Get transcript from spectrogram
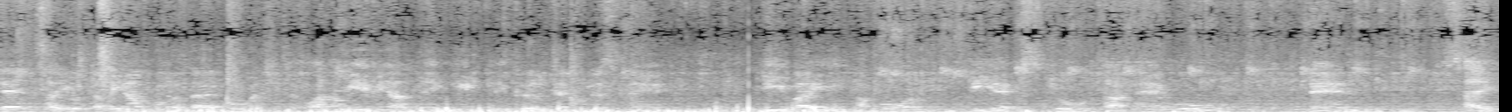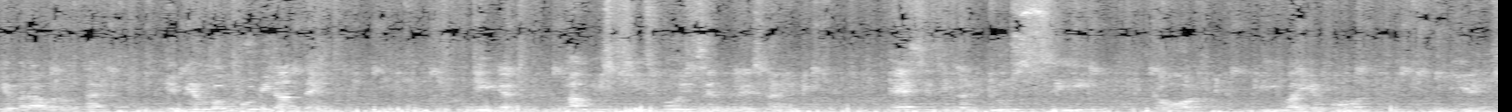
tan psi होता है। भैया, हमको पता है, खूब अच्छे से और हम ये भी जानते हैं कि इंटीग्रल कैलकुलस में D Y upon D X जो होता है, वो टेन साई के बराबर होता है। ये भी हम बखूबी जानते हैं। ठीक है, हम इस चीज़ को इससे रिप्लेस करेंगे। S is equal to C dot D Y upon D X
